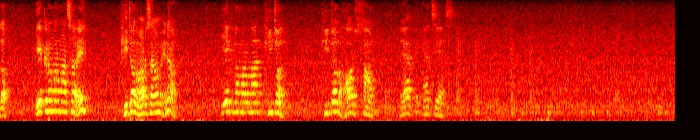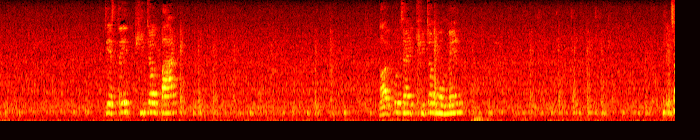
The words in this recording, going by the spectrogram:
ल एक नम्बरमा छ है फिटल हर साउन्ड होइन? एक नम्बरमा fetal fetal heart sound FHS त्यस्तै फिटल पार्ट। अर्को चाहिँ फिटल मुभमेन्ट ठिक छ?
